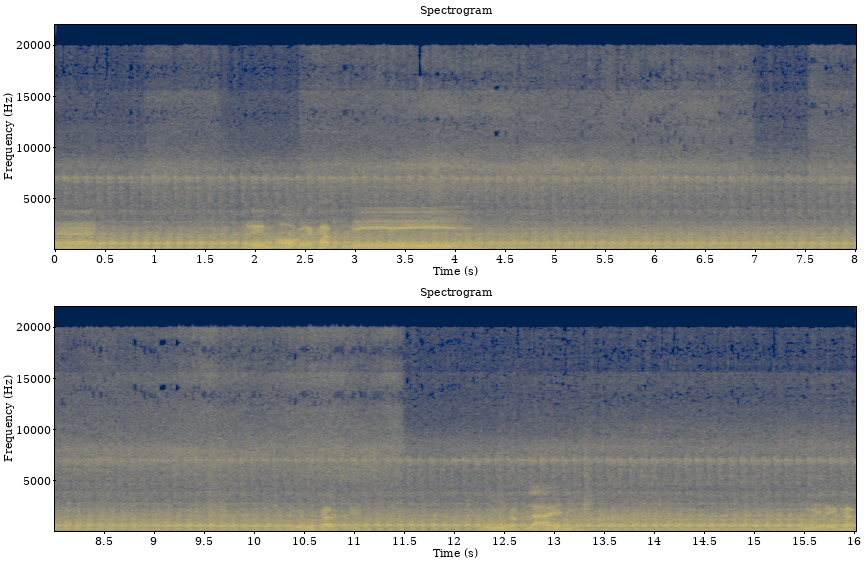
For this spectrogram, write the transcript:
อ่าเริ่มออกแล้วครับนี่ ดูครับเนี่ยดูครับลายนี่ นี่เลยครับ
